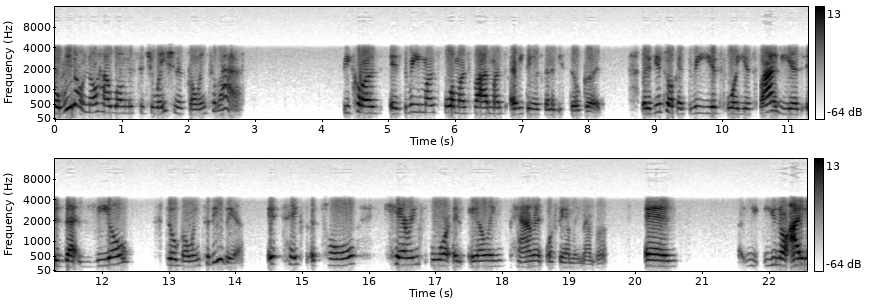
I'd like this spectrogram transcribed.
but we don't know how long this situation is going to last. Because in three months, four months, five months, everything is going to be still good. But if you're talking three years, four years, five years, is that zeal still going to be there? It takes a toll caring for an ailing parent or family member. And you, you know, I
